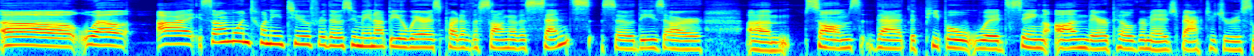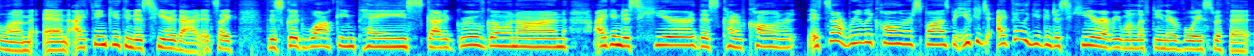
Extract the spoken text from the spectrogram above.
uh, well, I Psalm 122 for those who may not be aware is part of the Song of Ascents. So these are um, psalms that the people would sing on their pilgrimage back to Jerusalem, and I think you can just hear that. It's like this good walking pace, got a groove going on. I can just hear this kind of call and re- it's not really call and response, but you could. I feel like you can just hear everyone lifting their voice with it.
